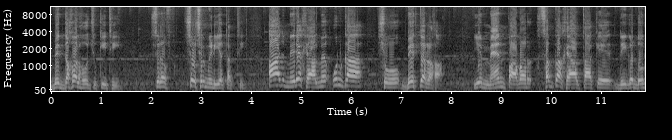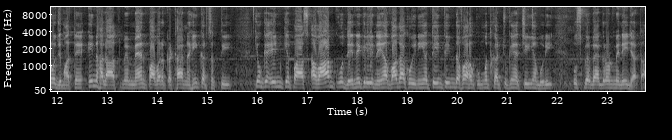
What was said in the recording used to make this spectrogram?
بے دخل ہو چکی تھی صرف سوشل میڈیا تک تھی۔ آج میرے خیال میں ان کا شو بہتر رہا۔ یہ مین پاور سب کا خیال تھا کہ دیگر دونوں جماعتیں ان حالات میں مین پاور اکٹھا نہیں کر سکتی، کیونکہ ان کے پاس عوام کو دینے کے لیے نیا وعدہ کوئی نہیں ہے۔ تین تین دفعہ حکومت کر چکے ہیں، اچھی یا بری، اس کے بیک گراؤنڈ میں نہیں جاتا۔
